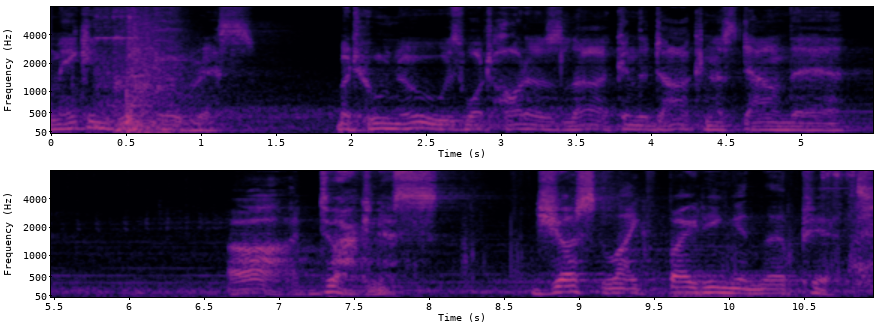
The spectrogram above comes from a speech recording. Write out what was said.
making good progress. But who knows what horrors lurk in the darkness down there? Ah, darkness. Just like fighting in the pit.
